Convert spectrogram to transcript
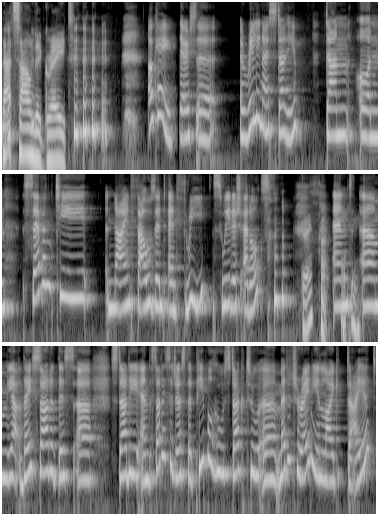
that sounded great. Okay, there's a, a really nice study done on 79,003 Swedish adults. Okay. and um, yeah, they started this uh, study, and the study suggests that people who stuck to a Mediterranean like diet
